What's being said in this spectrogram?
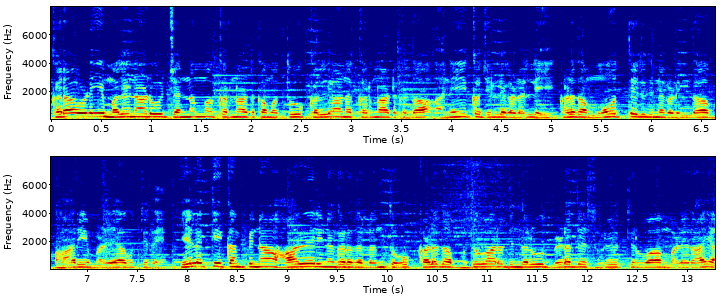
ಕರಾವಳಿ, ಮಲೆನಾಡು, ಚೆನ್ನಮ್ಮ, ಕರ್ನಾಟಕ ಮತ್ತು ಕಲ್ಯಾಣ ಕರ್ನಾಟಕದ ಅನೇಕ ಜಿಲ್ಲೆಗಳಲ್ಲಿ ಕಳೆದ ಮೂವತ್ತೈದು ದಿನಗಳಿಂದ ಭಾರೀ ಮಳೆಯಾಗುತ್ತಿದೆ. ಏಲಕ್ಕಿ ಕಂಪಿನ ಹಾವೇರಿ ನಗರದಲ್ಲಂತೂ ಕಳೆದ ಬುಧವಾರದಿಂದಲೂ ಬಿಡದೆ ಸುರಿಯುತ್ತಿರುವ ಮಳೆರಾಯ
